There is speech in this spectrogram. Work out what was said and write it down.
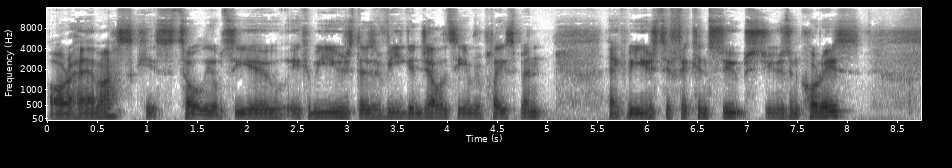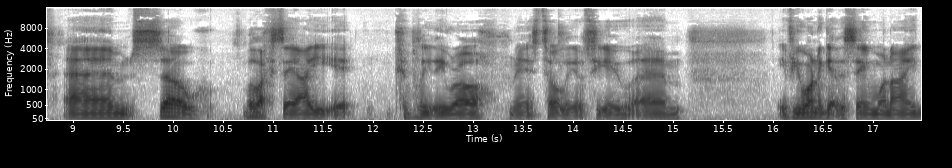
or a hair mask. It's totally up to you. It can be used as a vegan gelatin replacement. It can be used to thicken soups, stews, and curries. Um, so, well, like I say, I eat it completely raw. It's totally up to you. Um, if you want to get the same one I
